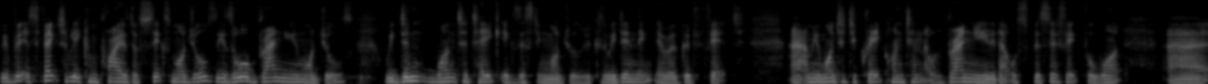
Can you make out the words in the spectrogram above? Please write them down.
we've effectively comprised of six modules. These are all brand new modules. We didn't want to take existing modules because we didn't think they were a good fit. Uh, and we wanted to create content that was brand new, that was specific for what uh,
